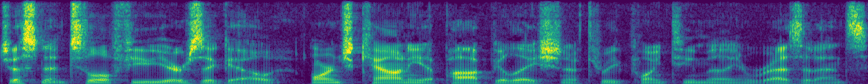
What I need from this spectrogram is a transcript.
just until a few years ago, Orange County, a population of 3.2 million residents,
